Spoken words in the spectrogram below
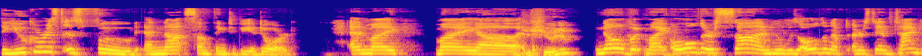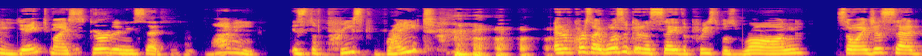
the eucharist is food and not something to be adored. And my my uh Did you shoot him no but my older son who was old enough to understand the time he yanked my skirt and he said mommy is the priest right? and of course, I wasn't going to say the priest was wrong. So I just said,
